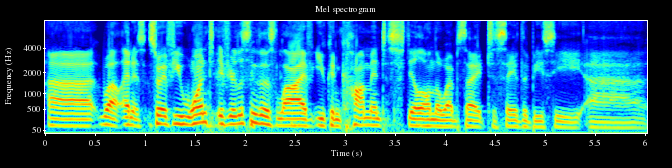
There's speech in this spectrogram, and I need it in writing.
Uh, well, and it's, so if you want, if you're listening to this live, you can comment still on the website to save the BC, uh,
